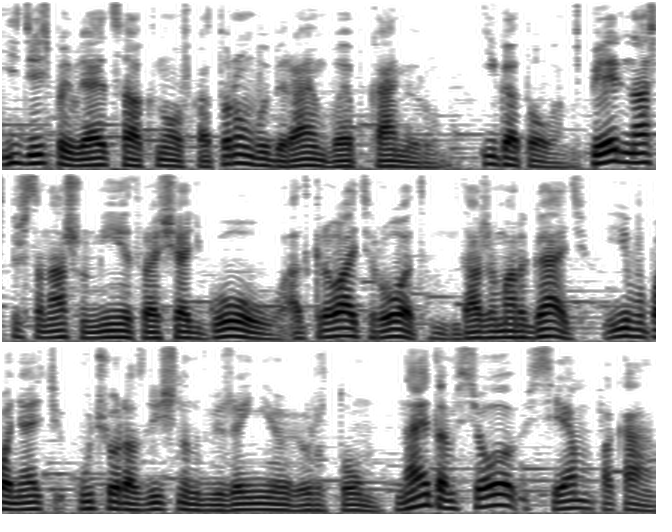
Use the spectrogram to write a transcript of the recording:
и здесь появляется окно, в котором выбираем веб-камеру. И готово. Теперь наш персонаж умеет вращать голову, открывать рот, даже моргать и выполнять кучу различных движений ртом. На этом все. Всем пока.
